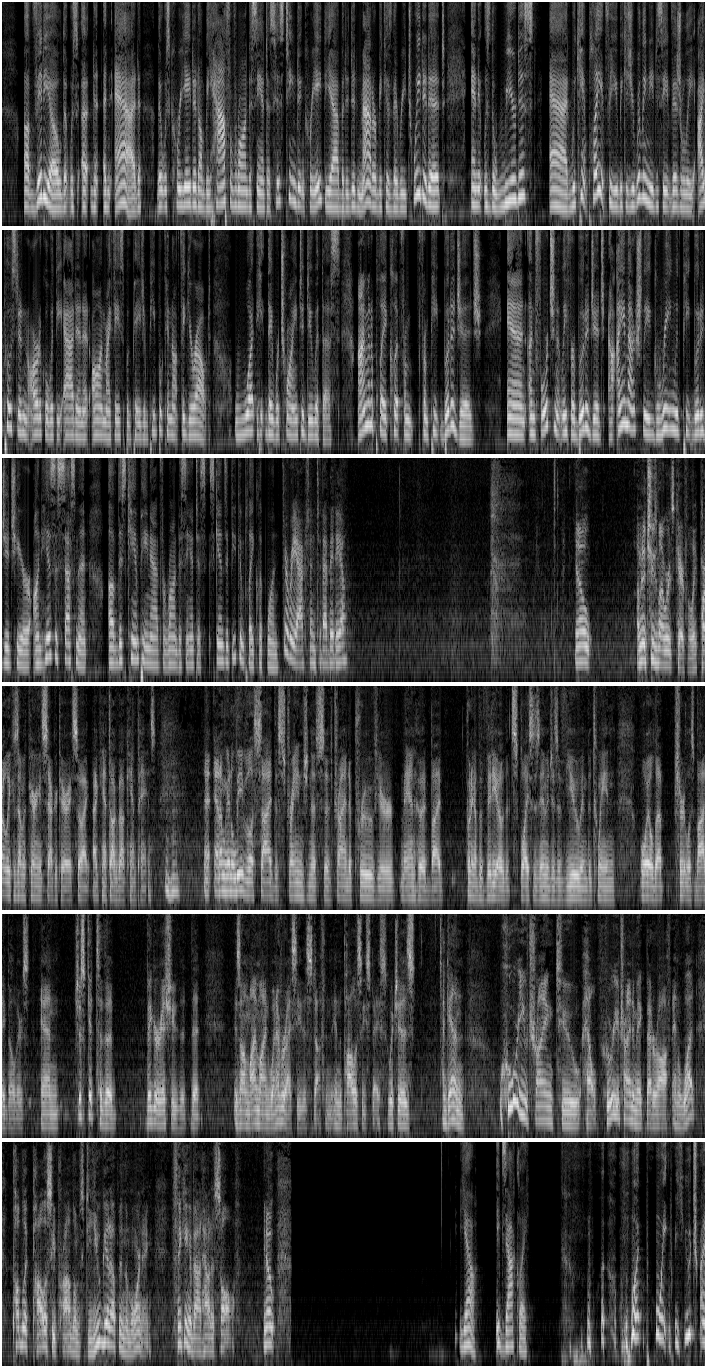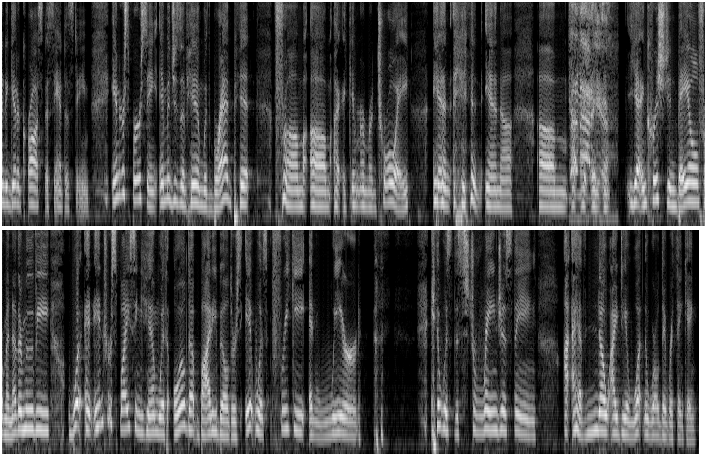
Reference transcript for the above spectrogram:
a video that was a, an ad that was created on behalf of Ron DeSantis. His team didn't create the ad, but it didn't matter because they retweeted it and it was the weirdest ad. We can't play it for you because you really need to see it visually. I posted an article with the ad in it on my Facebook page and people cannot figure out what they were trying to do with this. I'm going to play a clip from, from Pete Buttigieg. And unfortunately for Buttigieg, I am actually agreeing with Pete Buttigieg here on his assessment of this campaign ad for Ron DeSantis. Skins, if you can play clip one. Your reaction to that video? You know, I'm going to choose my words carefully, partly because I'm appearing as secretary, so I, I can't talk about campaigns. Mm-hmm. And, and I'm going to leave aside the strangeness of trying to prove your manhood by putting up a video that splices images of you in between oiled up, shirtless bodybuilders, and just get to the bigger issue that, that is on my mind whenever I see this stuff in, in the policy space, which is, again, who are you trying to help? Who are you trying to make better off? And what public policy problems do you get up in the morning thinking about how to solve? You know, yeah, exactly. what point were you trying to get across to Santa's team? Interspersing images of him with Brad Pitt from um, I can't remember Troy and in in uh, um, Get him out of here. And, yeah, and Christian Bale from another movie. What and intersplicing him with oiled up bodybuilders. It was freaky and weird. it was the strangest thing. I, I have no idea what in the world they were thinking.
